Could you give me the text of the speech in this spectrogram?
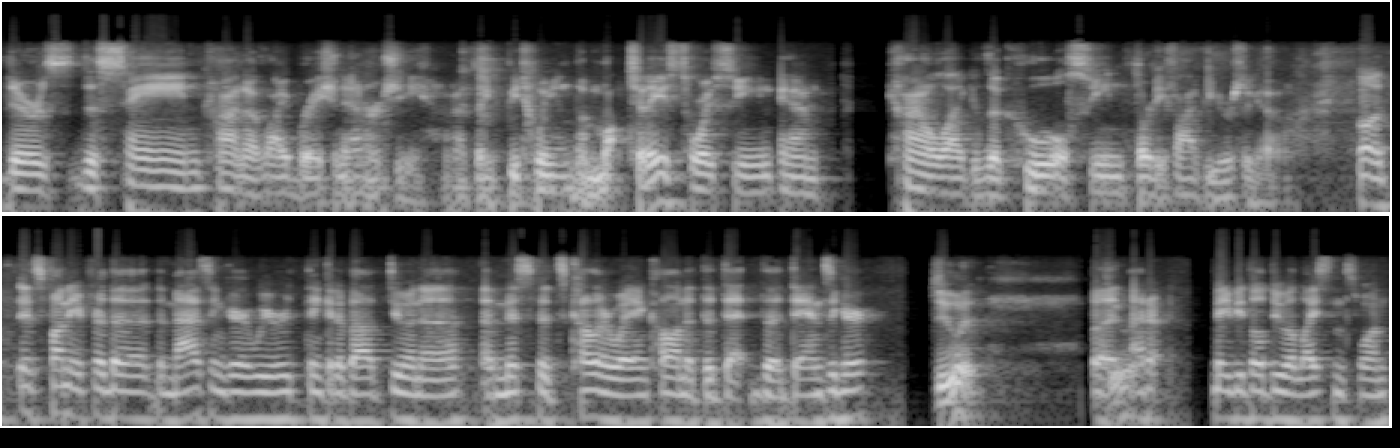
there's the same kind of vibration energy I think between the today's toy scene and kind of like the cool scene 35 years ago. Well, it's funny for the the Mazinger. We were thinking about doing a, a Misfits colorway and calling it the da- the Danziger, Do it. but Do it. I don't. Maybe they'll do a licensed one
